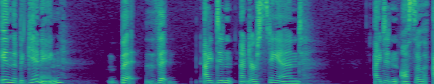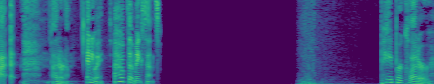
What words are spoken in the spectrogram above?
in the beginning, but that I didn't understand. I didn't also, I, I don't know. Anyway, I hope that makes sense. Paper clutter.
